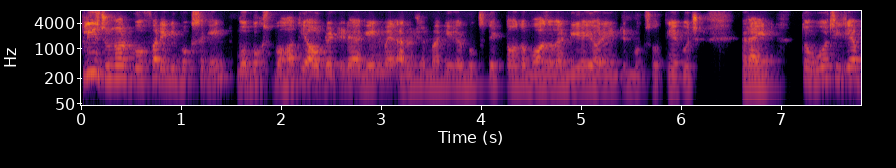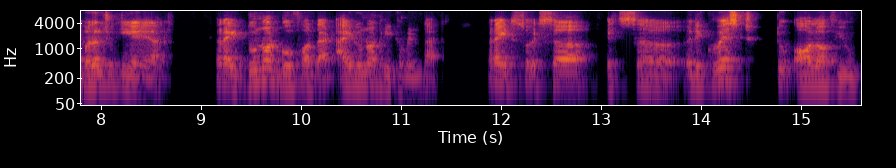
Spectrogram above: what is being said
Please do not go for any books again. Wo books bahut hi outdated again my arun sharma ki agar books dekhta hu to bahut zyada di oriented books right? So, wo cheeze ab badal chuki hai right? Do not go for that. I do not recommend that right? So it's a request to all of you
